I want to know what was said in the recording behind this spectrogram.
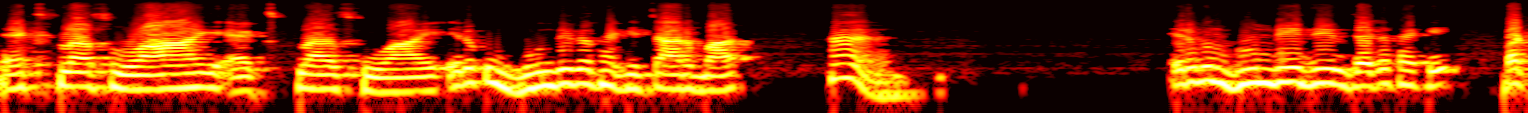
X plus Y, X plus Y, এরকম গুণ দিতে থাকি চারবার। হ্যাঁ? এরকম গুণ দিয়ে দিয়ে যেতে থাকি বাট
